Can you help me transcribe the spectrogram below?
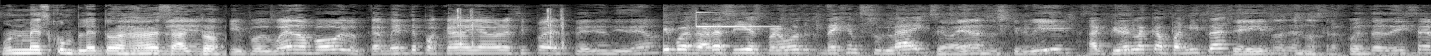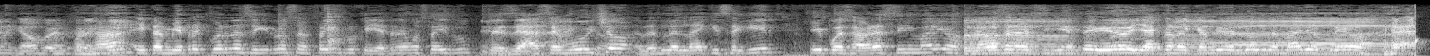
un mes completo. Ajá, mes. exacto. Y pues bueno, Paul, vente para acá y ahora sí para despedir el video. Y pues ahora sí, esperemos dejen su like, Se vayan a suscribir, activen la campanita. seguirnos en nuestras cuentas de Instagram que vamos a poner por Ajá, aquí. y también recuerden seguirnos en Facebook, que ya tenemos Facebook desde hace Exacto. mucho, darle like y seguir. Y pues ahora sí, Mario, nos vemos en el siguiente video ya con el cambio de look de Mario, creo.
